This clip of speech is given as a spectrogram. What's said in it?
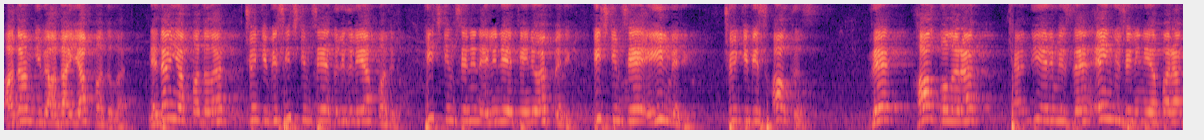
adam gibi aday yapmadılar. Neden yapmadılar? Çünkü biz hiç kimseye gılı gılı yapmadık. Hiç kimsenin elini eteğini öpmedik. Hiç kimseye eğilmedik. Çünkü biz halkız. Ve halk olarak kendi yerimizde en güzelini yaparak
